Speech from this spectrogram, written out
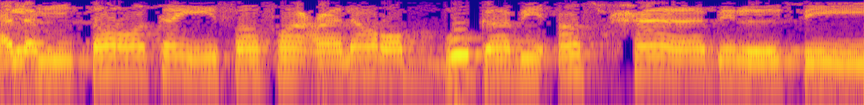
ألم تر كيف فعل ربك بأصحاب الفيل؟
